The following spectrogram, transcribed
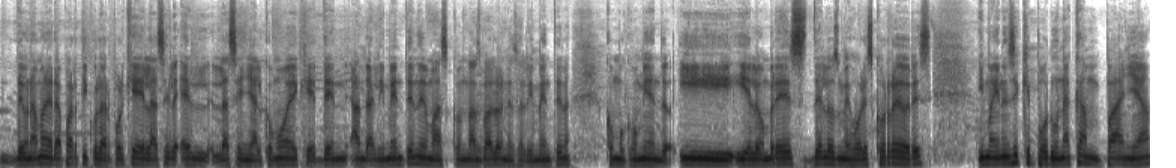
de una manera particular porque él hace el- el- la señal como de que den, alimenten de más con más balones, alimenten como comiendo. Y, y el hombre es de los mejores corredores. Imagínense que por una campaña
